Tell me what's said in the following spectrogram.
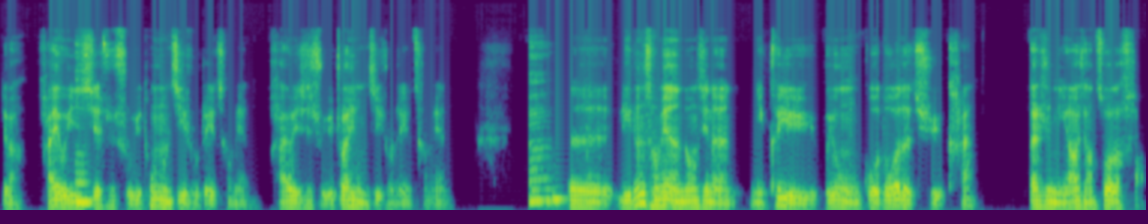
对吧？还有一些是属于通用技术这一层面的，还有一些属于专用技术这一层面的。嗯，呃，理论层面的东西呢，你可以不用过多的去看，但是你要想做得好，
